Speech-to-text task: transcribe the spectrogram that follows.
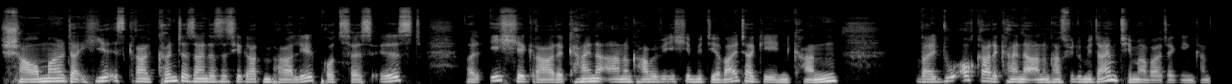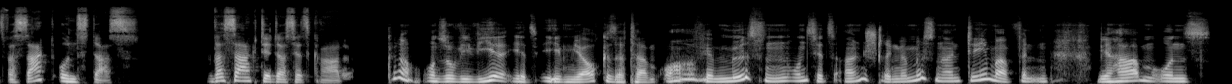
schau mal, da hier ist gerade, könnte sein, dass es hier gerade ein Parallelprozess ist, weil ich hier gerade keine Ahnung habe, wie ich hier mit dir weitergehen kann weil du auch gerade keine Ahnung hast, wie du mit deinem Thema weitergehen kannst. Was sagt uns das? Was sagt dir das jetzt gerade? Genau. Und so wie wir jetzt eben ja auch gesagt haben, oh, wir müssen uns jetzt anstrengen, wir müssen ein Thema finden. Wir haben uns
